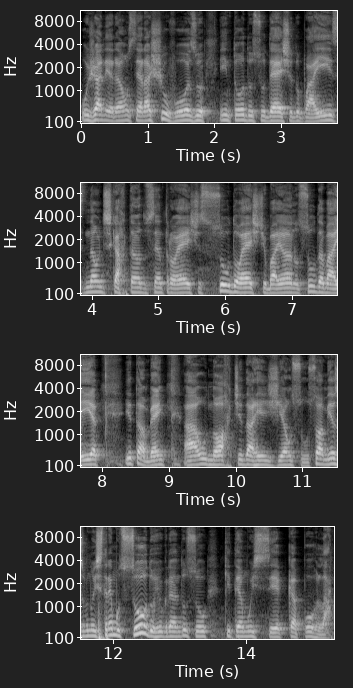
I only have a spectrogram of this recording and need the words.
o janeirão será chuvoso em todo o sudeste do país, não descartando centro-oeste, sul sudoeste baiano, sul da Bahia e também ao norte da região sul. Só mesmo no extremo sul do Rio Grande do Sul que temos seca por lá.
